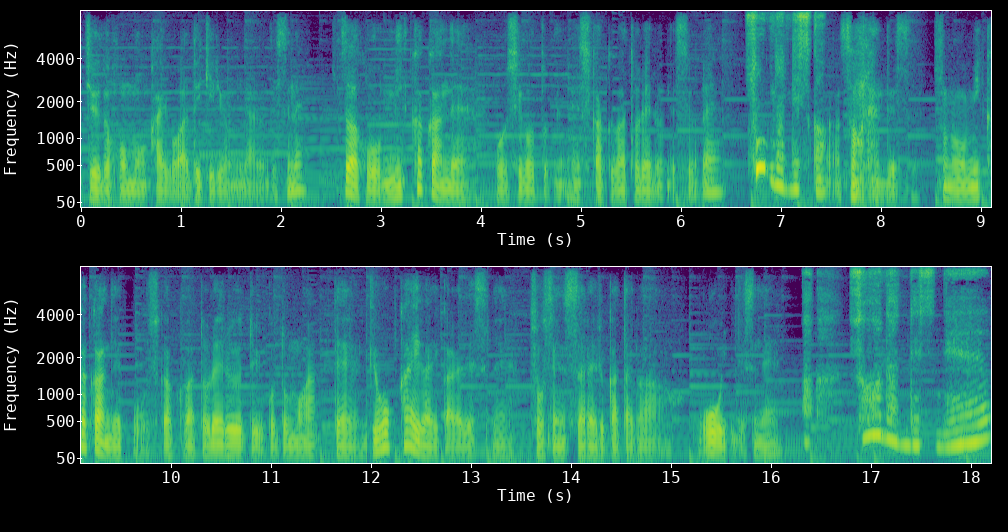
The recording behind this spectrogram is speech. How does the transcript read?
ー、重度訪問介護ができるようになるんですね。実はこう3日間でこう仕事、資格が取れるんですよね。そうなんですか？そうなんです。その3日間でこう資格が取れるということもあって、業界外からですね、挑戦される方が多いんですね。あそうなんですね。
